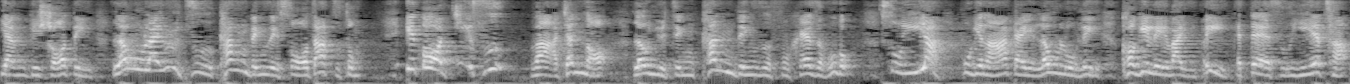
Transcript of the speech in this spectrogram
应该晓得，老来日子肯定在烧炸之中。一到祭时，万金闹，老女真肯定是富海是无辜。所以呀，不给哪个老落来，可给来外一辈，但是也差。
